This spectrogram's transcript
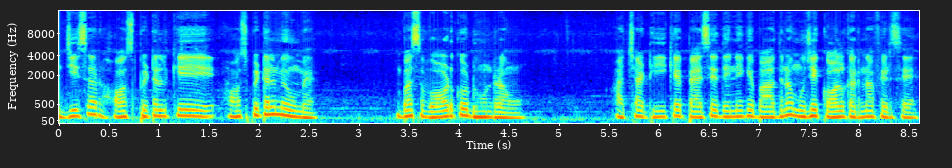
जी सर, हॉस्पिटल के, हॉस्पिटल में हूँ मैं। बस वार्ड को ढूंढ रहा हूँ। अच्छा ठीक है, पैसे देने के बाद ना मुझे कॉल करना फिर से।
